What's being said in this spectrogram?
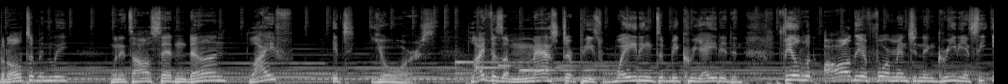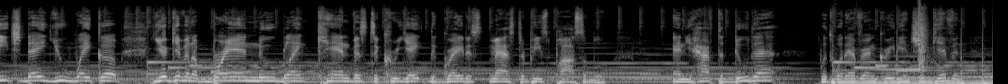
But ultimately, when it's all said and done, life, it's yours. Life is a masterpiece waiting to be created and filled with all the aforementioned ingredients. See, each day you wake up, you're given a brand new blank canvas to create the greatest masterpiece possible. And you have to do that with whatever ingredients you're given.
